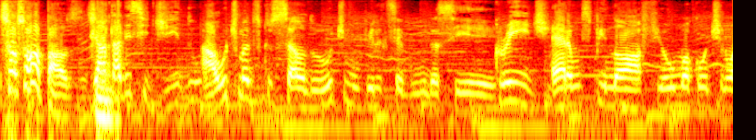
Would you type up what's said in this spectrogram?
Só, só uma pausa. Já hum. tá decidido a última discussão do último Pila de Segunda se Creed era um spin-off ou uma continuação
